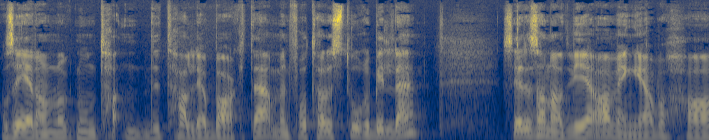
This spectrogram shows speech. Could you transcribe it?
Og så er det nok noen detaljer bak der. Men for å ta det store bildet så er det sånn at vi er avhengig av å ha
